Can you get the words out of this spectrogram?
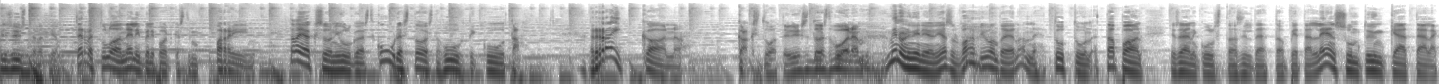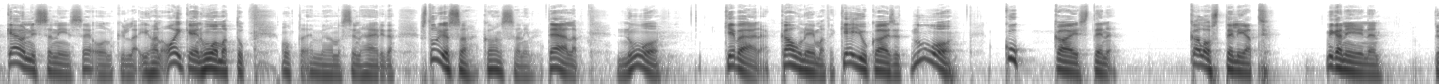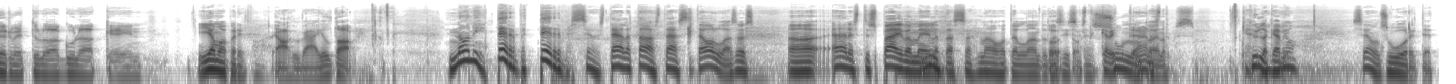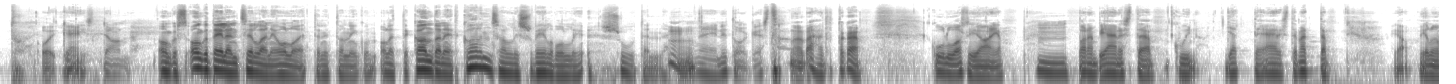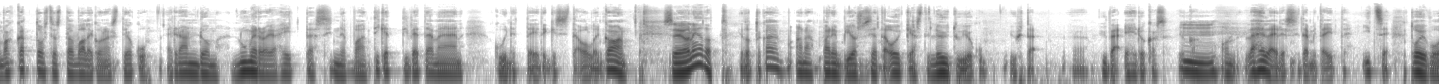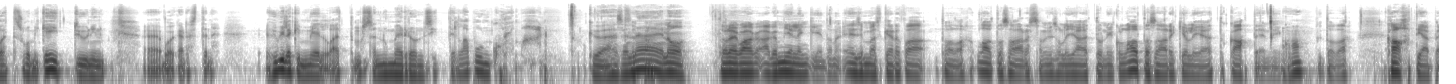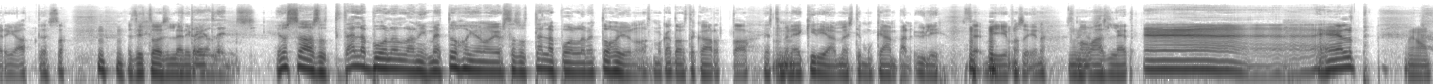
Tervehdys ystävät ja tervetuloa Nelinpelipodcastin pariin. Tämä jakso on julkaistu 16. huhtikuuta. Raikkaana 2019 vuonna. Minun nimeni on Jason Vahdi juontaja Nanne tuttuun tapaan. Jos ääni kuulostaa siltä, että on pietä lensun tynkää täällä käynnissä, niin se on kyllä ihan oikein huomattu, mutta emme anna sen häiritä. Studiossa kanssani täällä nuo kevään kauneimmat keijukaiset, nuo kukkaisten kalostelijat. Mikä niinen? Tervetuloa Gulakkeihin. Ja Maperit. Ja hyvää iltaa. No niin, terve, terve. Se olisi täällä taas, tässä sitä ollaan. Se olisi uh, äänestyspäivä meillä mm. tässä. Nauhoitellaan tätä siis sunnuntaina. Kyllä kävi. Joo. Se on suoritettu. Oikein. Done. Onko, onko teillä nyt sellainen olo, että nyt on niin kuin, olette kantaneet kansallisvelvollisuutenne? Mm. Ei nyt oikeastaan. No vähän totta kai kuuluu asiaan ja Hmm. parempi äänestää kuin jättää äänestämättä. Ja mieluummin vaikka katsoa sitä jostain valikoinnasta joku random numero ja heittää sinne vaan tiketti vetämään, kuin ettei tekisi sitä ollenkaan. Se on ihan totta. Ja totta kai aina parempi, jos sieltä oikeasti löytyy joku yhtä ö, hyvä ehdokas, joka Mm. on lähellä edes sitä, mitä itse, itse toivoo, että Suomi kehittyy, niin ö, voi käydä sitten hyvilläkin mielellä laittamassa numeron sitten lapun kulmaan. Kyllähän se Sepä. näin on. Tuo oli aika, aika mielenkiintoinen. Ensimmäistä kertaa tuolla Lauttasaaressa, niin se oli jaettu, niin kuin Lauttasaarikin oli jaettu kahteen niin kuin, tota, kahtia periaatteessa. ja sitten se oli silleen, niin kuin, että jos sä asut tällä puolella, niin me tohon jonoon, jos sä asut tällä puolella, me tohon jonoon. Sitten mä katsoin sitä karttaa, ja sitten se menee kirjaimellisesti mun kämpän yli, se viiva siinä. Sitten mä vaan silleen, että help. No.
